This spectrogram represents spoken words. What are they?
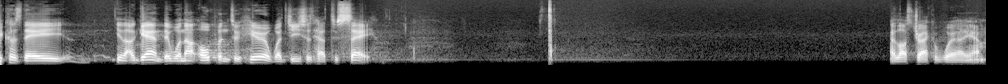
because they, you know, again, they were not open to hear what Jesus had to say. I lost track of where I am.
